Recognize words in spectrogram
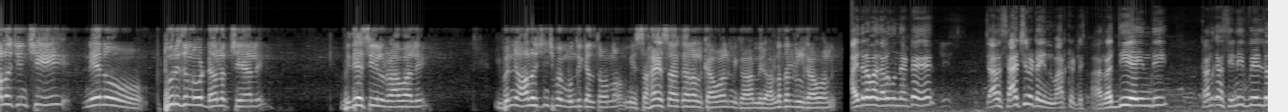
ఆలోచించి నేను టూరిజంలో కూడా డెవలప్ చేయాలి విదేశీయులు రావాలి. ఇవన్నీ ఆలోచించి మేము ముందుకెళ్తా ఉన్నాం. మీ సహాయ సహకారాలు కావాలి మీకు మీరు అన్నదండ్రులు కావాలి. హైదరాబాద్ ఎలా ఉందంటే చాలా సాచురేట్ అయింది మార్కెట్. రద్దీ అయింది. కనుక సినీ ఫీల్డ్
